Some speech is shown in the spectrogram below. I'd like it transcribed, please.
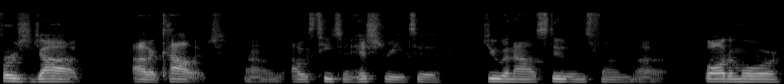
first job out of college. Um, I was teaching history to juvenile students from uh, Baltimore,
